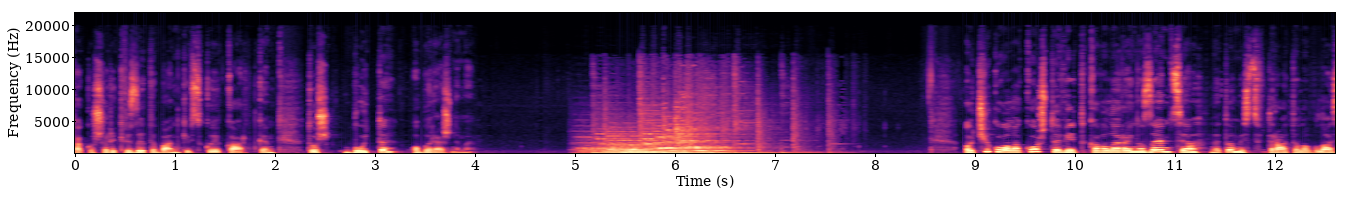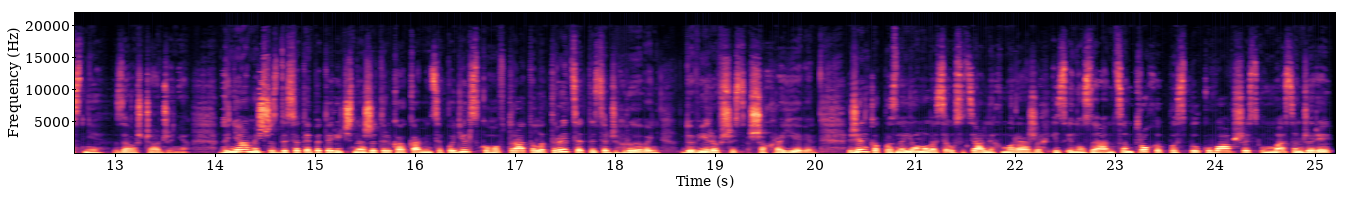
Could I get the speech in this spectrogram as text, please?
також реквізити банківської картки. Тож будьте обережними. Очікувала кошти від кавалера іноземця, натомість втратила власні заощадження. Днями 65-річна жителька Кам'янця-Подільського втратила 30 тисяч гривень, довірившись шахраєві. Жінка познайомилася у соціальних мережах із іноземцем. Трохи поспілкувавшись у месенджері,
